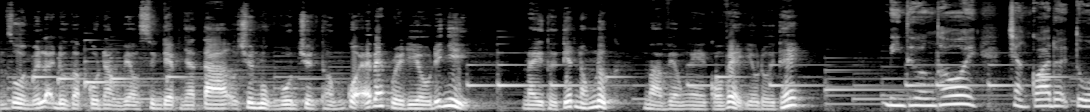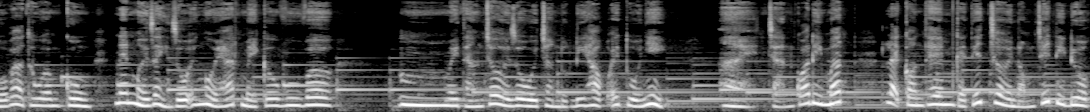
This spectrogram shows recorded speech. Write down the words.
Lắm rồi mới lại được gặp cô nàng vèo xinh đẹp nhà ta ở chuyên mục vôn truyền thống của FF Radio đấy nhỉ. Này thời tiết nóng nực mà vèo nghe có vẻ yêu đời thế. Bình thường thôi, chẳng qua đợi Túa và Thu âm cùng nên mới rảnh rỗi ngồi hát mấy câu vu vơ. Ừm, mấy tháng trời rồi chẳng được đi học ấy Túa nhỉ? Ai, chán quá đi mất, lại còn thêm cái tiết trời nóng chết đi được.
